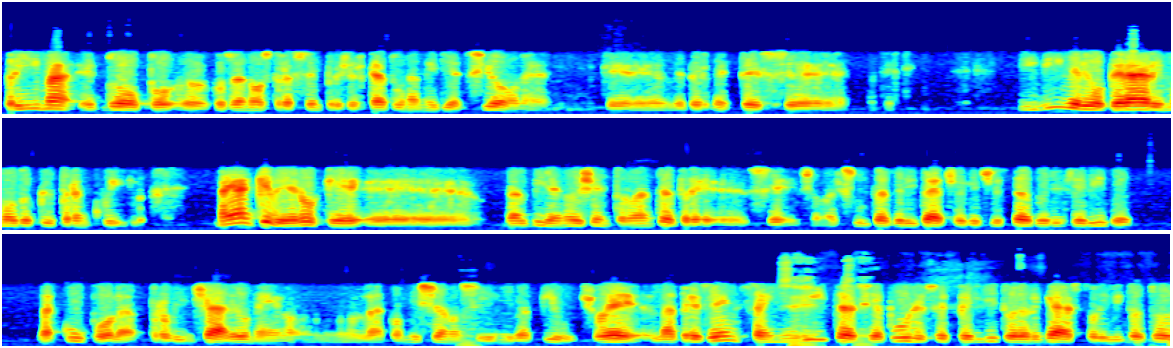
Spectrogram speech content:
Prima e dopo eh, Cosa Nostra ha sempre cercato una mediazione che le permettesse di vivere e operare in modo più tranquillo. Ma è anche vero che eh, dal 1993, se diciamo, risulta verità ciò che ci è stato riferito, la cupola provinciale o meno, la commissione non si veniva più, cioè la presenza in sì, vita, sì. sia pure seppellito l'ergastolo di Totò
